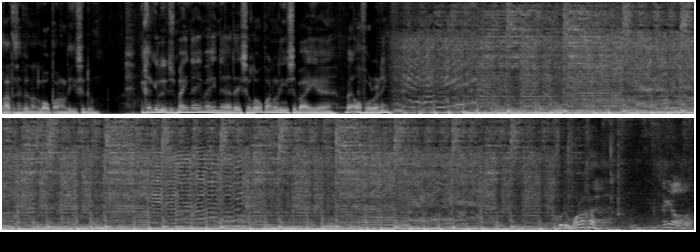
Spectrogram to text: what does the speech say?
laat eens even een loopanalyse doen. Ik ga jullie dus meenemen in uh, deze loopanalyse bij, uh, bij Alpha Running. Goedemorgen. Dankjewel.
